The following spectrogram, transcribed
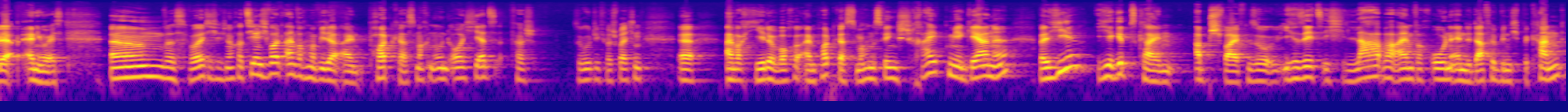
ja, anyways. Ähm, was wollte ich euch noch erzählen? Ich wollte einfach mal wieder einen Podcast machen und euch jetzt so gut wie versprechen, äh, einfach jede Woche einen Podcast zu machen. Deswegen schreibt mir gerne, weil hier, hier gibt es kein Abschweifen. So, ihr seht, ich laber einfach ohne Ende. Dafür bin ich bekannt.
